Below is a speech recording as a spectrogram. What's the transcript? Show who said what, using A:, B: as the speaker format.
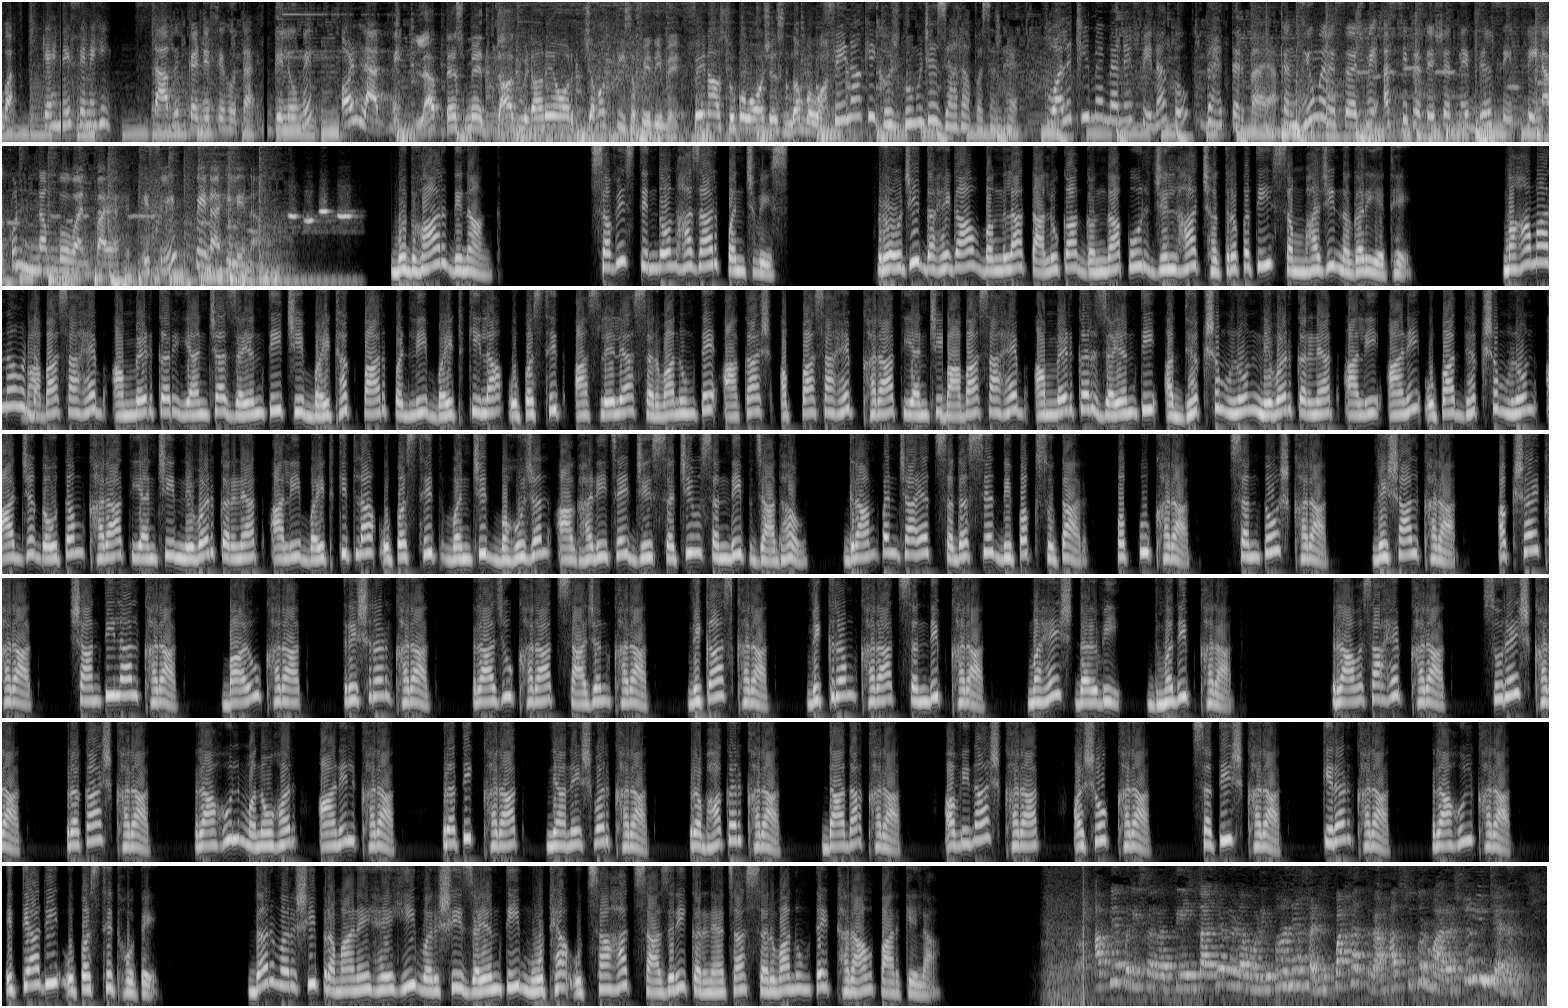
A: हुआ। कहने से नहीं साबित करने से होता है। दिलों में और लैब में।
B: लैब टेस्ट में दाग मिटाने और चमकती सफेदी में। Fena super wash is number one Fena
C: की खुशबू मुझे ज़्यादा पसंद है। क्वालिटी में मैंने फेना को बेहतर पाया।
A: कंज्यूमर रिसर्च में 80 प्रतिशत ने दिल से फेना को नंबर वन पाया है। इसलिए फेना ही लेना।
D: बुधवार दिनांक सव्वीस तीन दोन हज़ार पंचवीस रोजी दहेगाव बंगला तालुका गंगापूर जिल्हा छत्रपती संभाजीनगर येथे महामानव बाबासाहेब आंबेडकर यांच्या जयंतीची बैठक पार पडली. बैठकीला उपस्थित असलेल्या सर्वानुमते आकाश अप्पासाहेब खरात यांची बाबासाहेब आंबेडकर जयंती अध्यक्ष म्हणून निवड करण्यात आली आणि उपाध्यक्ष म्हणून आज्य गौतम खरात यांची निवड करण्यात आली. बैठकीतला उपस्थित वंचित बहुजन आघाडीचे जी सचिव संदीप जाधव ग्रामपंचायत सदस्य दीपक सुतार पप्पू खरात संतोष खरात विशाल खरात, अक्षय खरात, शांतिलाल खरात बाळू खरात, त्रिशरण खरात, राजू खरात, साजन खरात, विकास खरात, विक्रम खरात, संदीप खरात, महेश दळवी, धमदीप खरात, रावसाहेब खरात, सुरेश खरात, प्रकाश खरात, राहुल मनोहर, अनिल खरात, प्रतीक खरात, ज्ञानेश्वर खरात, प्रभाकर खरात, दादा खरात, अविनाश खरात, अशोक खरात सतीश खरात किरण खरात राहुल खरात इत्यादी उपस्थित होते. दरवर्षीप्रमाणे हे ही वर्षी जयंती मोठ्या उत्साहात साजरी करण्याचा सर्वानुमते ठराव पार केला.
E: आपल्या परिसरातील ताज्या घडामोडी पाहण्यासाठी पाहत राहा सुपर महाराष्ट्र न्यूज चॅनल.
